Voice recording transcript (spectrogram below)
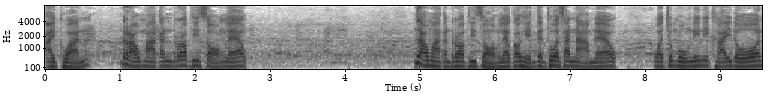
ไอขวัญ เรามากันรอบที่สองแล้ว เรามากันรอบที่สองแล้วเขาเห็นกันทั่วสนามแล้ว ว่าชั่วโมงนี้นี่ใครโดน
